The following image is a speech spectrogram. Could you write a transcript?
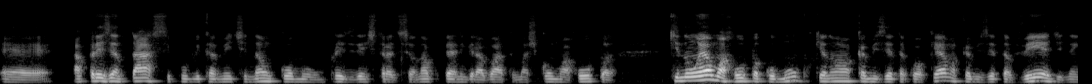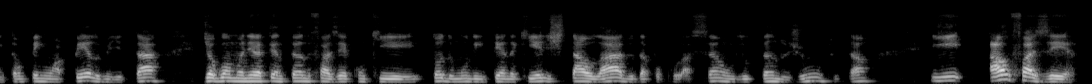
é apresentar-se publicamente não como um presidente tradicional com terno e gravata, mas com uma roupa que não é uma roupa comum, porque não é uma camiseta qualquer, é uma camiseta verde, né? então tem um apelo militar, de alguma maneira tentando fazer com que todo mundo entenda que ele está ao lado da população, lutando junto e tal. E ao fazer,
